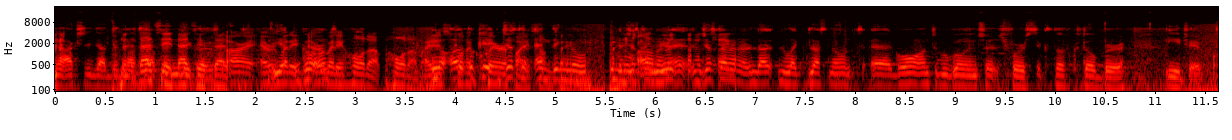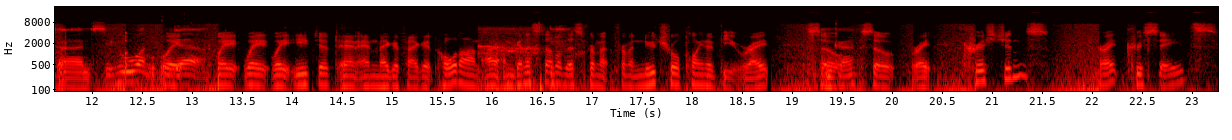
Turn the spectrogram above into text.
no, actually, that did not that's it, happen that's it, because- that's- Alright, everybody, go on everybody, to- hold up, hold up. I No, just uh, want to okay, just clarify an something. ending note. Just I on, knew uh, just on a, like last note, uh, go on to Google and search for 6th of October Egypt and see who won. Wait, yeah. wait, wait, wait. Egypt and and Mega Faggot. Hold on. I, I'm gonna settle this from a from a neutral point of view, right? So Okay. so right, Christians, right? Crusades,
